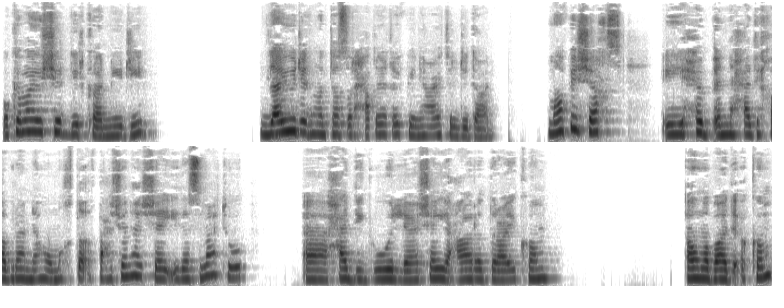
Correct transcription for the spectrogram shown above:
وكما يشير ديل كارنيجي لا يوجد منتصر حقيقي في نهاية الجدال. ما في شخص يحب إن حد يخبره إنه مخطئ فعشان هالشي إذا سمعتوا آه، حد يقول شي يعارض رأيكم أو مبادئكم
